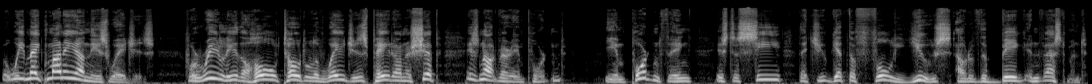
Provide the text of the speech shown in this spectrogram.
But we make money on these wages, for really the whole total of wages paid on a ship is not very important. The important thing is to see that you get the full use out of the big investment,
